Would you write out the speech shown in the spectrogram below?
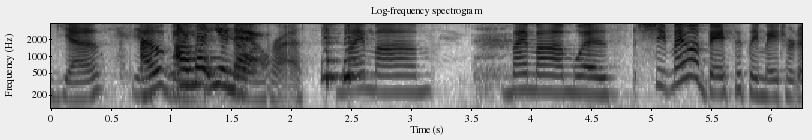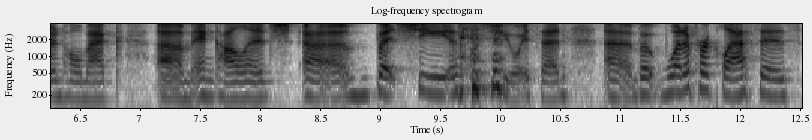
Yes, yes. I would be I'll let you so know. impressed. my mom my mom was she my mom basically majored in home ec um, in college um, but she as she always said uh, but one of her classes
